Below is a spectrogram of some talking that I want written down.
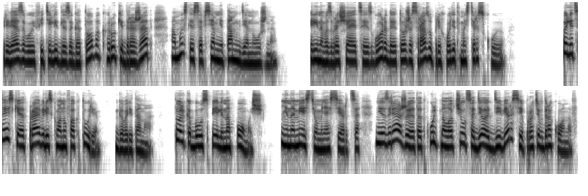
Привязываю фитили для заготовок, руки дрожат, а мысли совсем не там, где нужно. Рина возвращается из города и тоже сразу приходит в мастерскую. «Полицейские отправились к мануфактуре», — говорит она. «Только бы успели на помощь. Не на месте у меня сердце. Не зря же этот культ наловчился делать диверсии против драконов.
